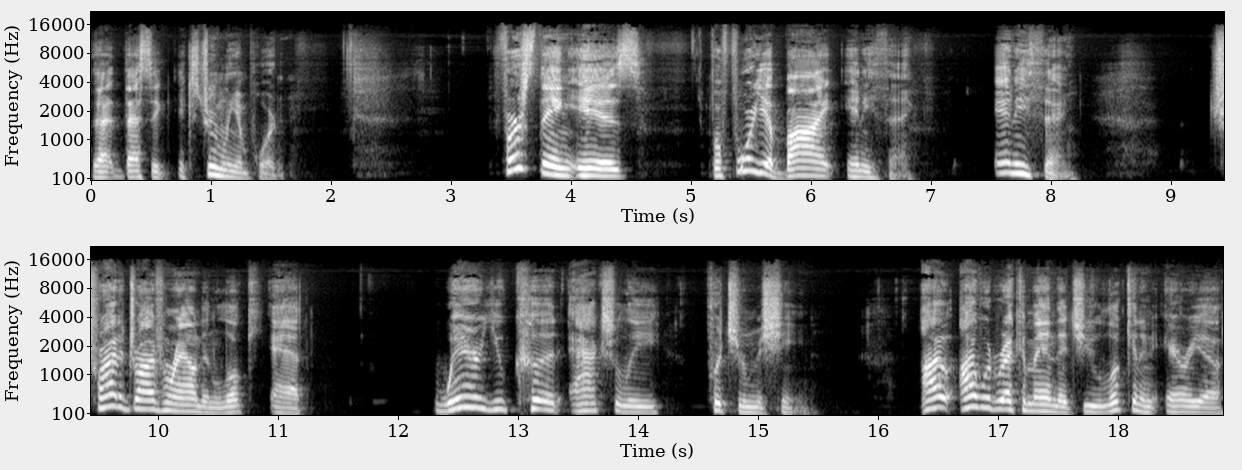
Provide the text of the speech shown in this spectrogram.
That, that's extremely important. First thing is before you buy anything, anything, try to drive around and look at where you could actually put your machine. I, I would recommend that you look in an area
